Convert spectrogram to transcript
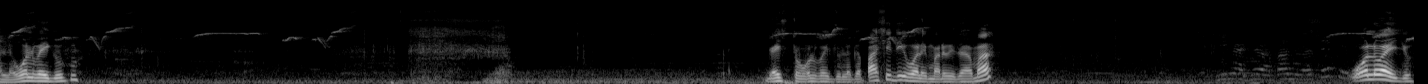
એટલે ઓલવાઈ ગયું શું? ગઈશ તો ઓલવાઈ ગયું લાગે. પાછી દિવાળી મારવી દે આમાં. ઓલવાઈ ગયું.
